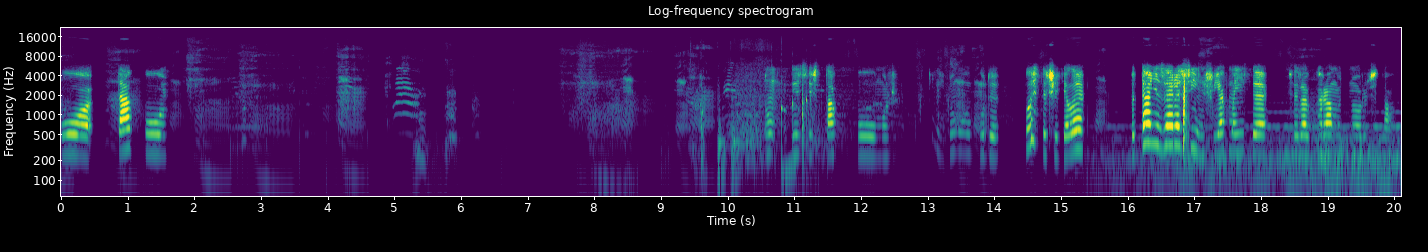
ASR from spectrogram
по таку. Ну, десь таку може. Ні, думаю, буде вистачить, але питання зараз інше. Як мені це все так грамотно розставити?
